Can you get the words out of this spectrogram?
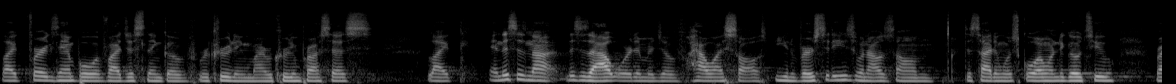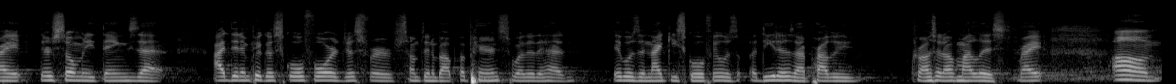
like, for example, if I just think of recruiting, my recruiting process, like, and this is not, this is an outward image of how I saw universities when I was um, deciding what school I wanted to go to, right? There's so many things that I didn't pick a school for just for something about appearance, whether they had, it was a Nike school. If it was Adidas, I'd probably cross it off my list, right? Um,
